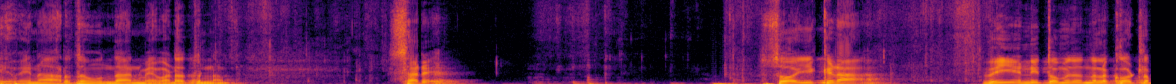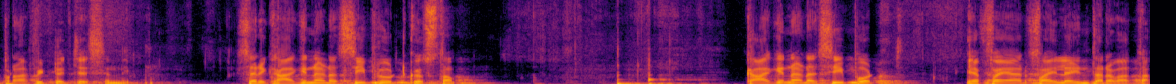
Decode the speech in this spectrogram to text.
ఏమైనా అర్థం ఉందా అని మేము అడుగుతున్నాం. సరే. సో ఇక్కడ వెయ్యిన్ని తొమ్మిది వందల కోట్ల ప్రాఫిట్ వచ్చేసింది. సరే కాకినాడ సీపోర్ట్కి వస్తాం. కాకినాడ సీపోర్ట్ ఎఫ్ఐఆర్ ఫైల్ అయిన తర్వాత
